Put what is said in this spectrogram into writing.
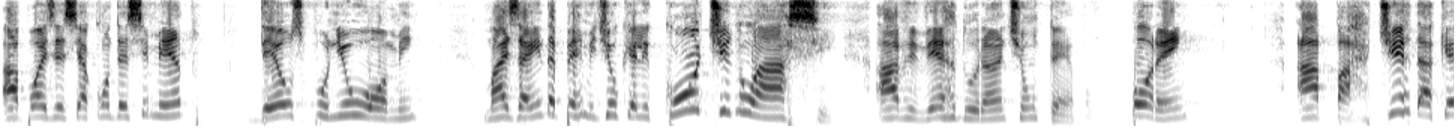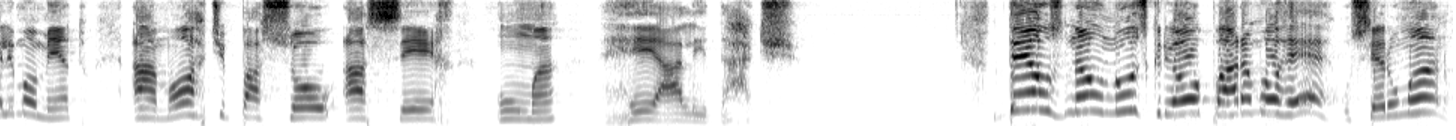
Após esse acontecimento, Deus puniu o homem, mas ainda permitiu que ele continuasse a viver durante um tempo. Porém, a partir daquele momento, a morte passou a ser uma realidade. Deus não nos criou para morrer, o ser humano.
